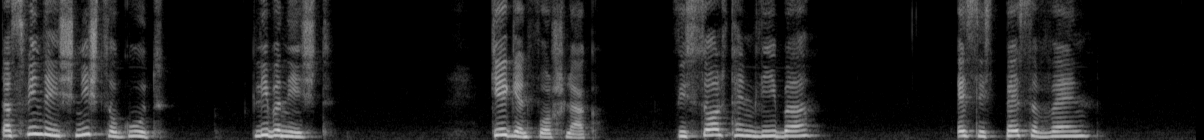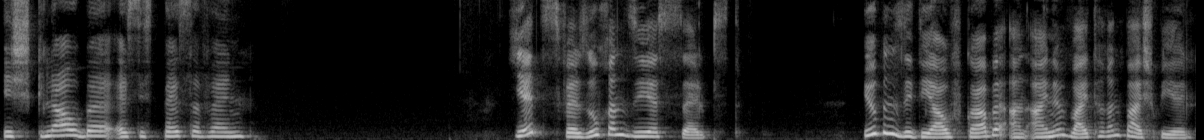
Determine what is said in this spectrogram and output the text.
Das finde ich nicht so gut. Lieber nicht. Gegenvorschlag. Wir sollten lieber. Es ist besser, wenn. Ich glaube, es ist besser, wenn. Jetzt versuchen Sie es selbst. Üben Sie die Aufgabe an einem weiteren Beispiel.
